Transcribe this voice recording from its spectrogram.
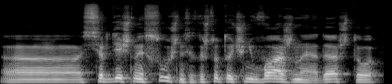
э, сердечная сущность, это что-то очень важное, да, что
